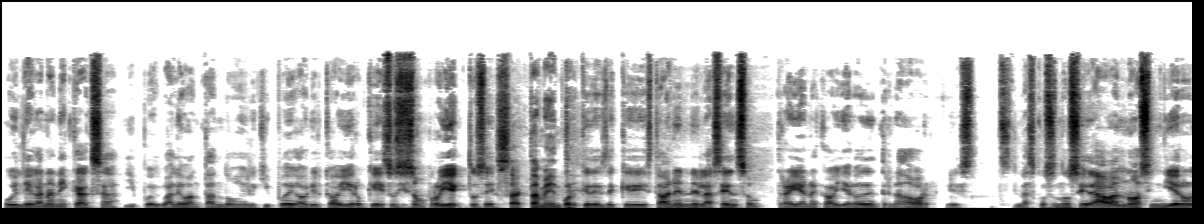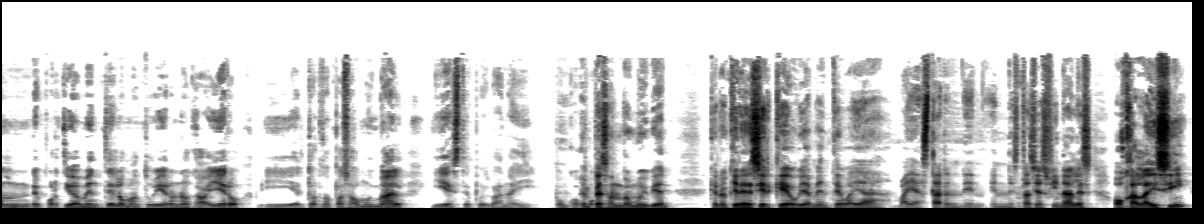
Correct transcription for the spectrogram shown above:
Hoy le gana a Necaxa y pues va levantando el equipo de Gabriel Caballero. Que esos sí son proyectos, ¿eh? Exactamente. Porque desde que estaban en el ascenso traían a Caballero de entrenador. Las cosas no se daban, no ascendieron deportivamente, lo mantuvieron a Caballero y el torneo pasado muy mal y este pues van ahí poco a poco. Empezando muy bien. Que no quiere decir que obviamente vaya, vaya a estar en, en, estancias finales. Ojalá y sí,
